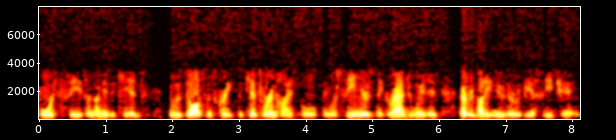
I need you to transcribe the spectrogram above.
fourth season, I mean, the kids, it was Dawson's Creek. The kids were in high school. They were seniors. They graduated. Everybody knew there would be a sea change.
